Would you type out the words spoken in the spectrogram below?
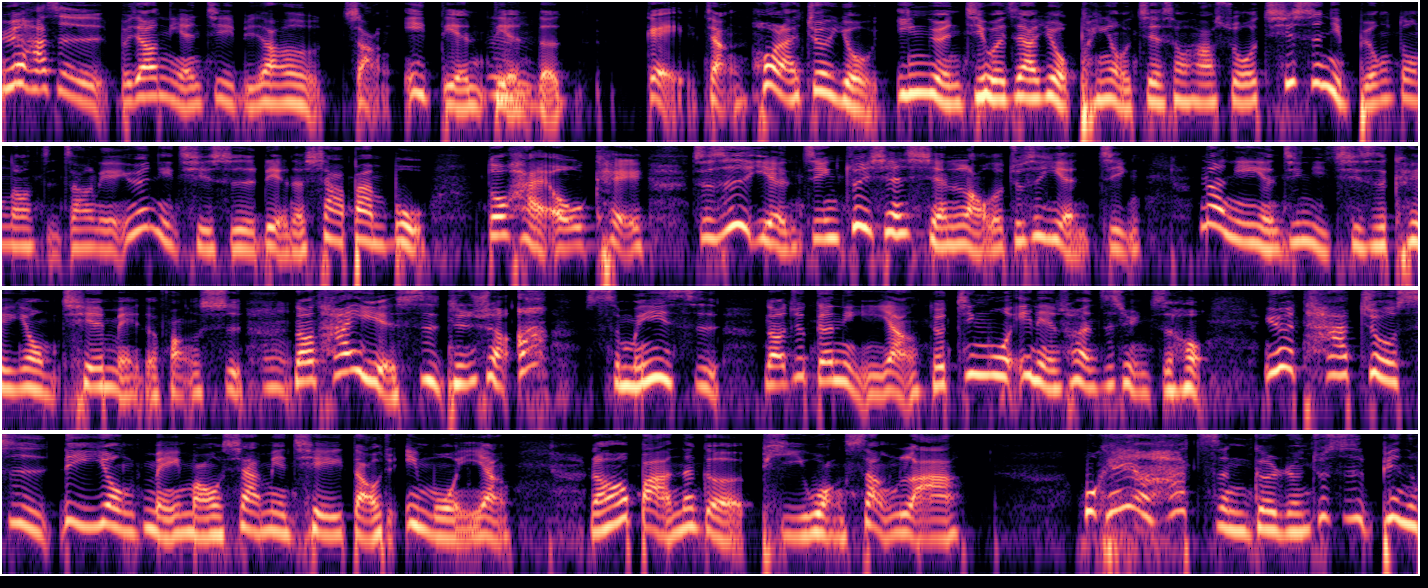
因为他是比较。年纪比较长一点点的 gay，这样后来就有因缘机会之下，又有朋友介绍他说，其实你不用动到整张脸，因为你其实脸的下半部都还 OK，只是眼睛最先显老的就是眼睛。那你眼睛你其实可以用切眉的方式，然后他也是就想啊什么意思？然后就跟你一样，就经过一连串咨询之后，因为他就是利用眉毛下面切一刀，就一模一样，然后把那个皮往上拉。我跟你讲，他整个人就是变得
